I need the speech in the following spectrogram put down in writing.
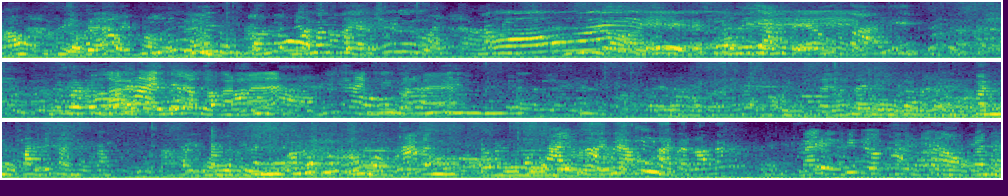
เอาเสียแล้วเนี่ยมันเสียชื่อโอ้ยไม่อยากเบลใสแล้วถ่ายหมู่กันไหมถ่ายหมู่กันไหม หมูปันไปถ่ายหมูกันถ่ายหมูถ่มูเอาลูกของหมูนะถ่ายหมูถ่ายถ่ายเนี่ยถ่ายแบบเรานะหมายถึงพี่เบลถ่ายให้เราหมายถึง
